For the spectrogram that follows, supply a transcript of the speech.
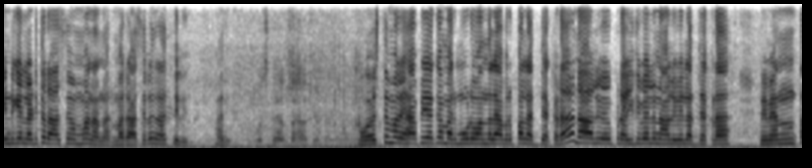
ఇంటికి వెళ్ళి అడిగితే రాసామమ్మా అని అన్నారు. మరి రాశారో తెలియదు అది. వస్తే హ్యాపీ వస్తే మరి హ్యాపీగా మరి మూడు వందల యాభై రూపాయలు అద్దె ఎక్కడ? నాలుగు ఇప్పుడు ఐదు వేలు నాలుగు వేలు అద్దె ఎక్కడ? మేము ఎంత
